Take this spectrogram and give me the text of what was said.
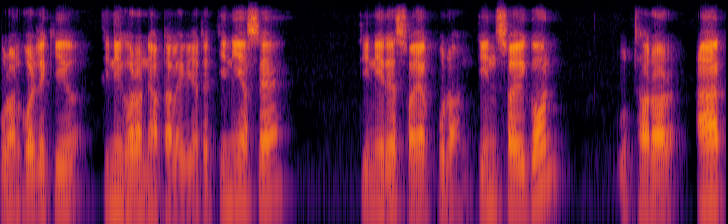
পূৰণ কৰিলে কি তিনি ঘৰৰ নেওতা লাগিব। ইয়াতে তিনি আছে। তিনিৰে ছয়ক পূৰণ। তিন ছয় গুণ ওঠৰৰ আঠ।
